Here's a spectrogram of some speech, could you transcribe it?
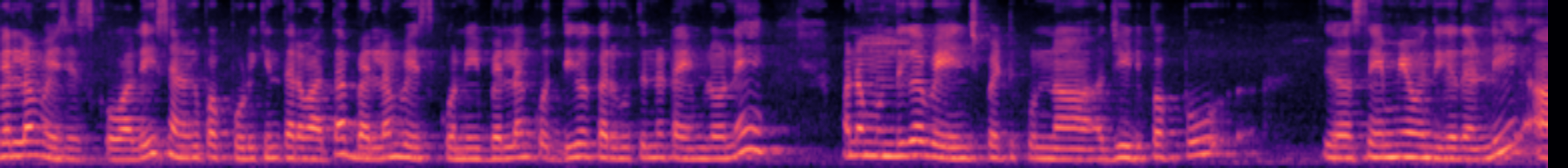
బెల్లం వేసేసుకోవాలి. శనగపప్పు ఉడికిన తర్వాత బెల్లం వేసుకొని బెల్లం కొద్దిగా కరుగుతున్న టైంలోనే మనం ముందుగా వేయించి పెట్టుకున్న జీడిపప్పు సేమియా ఉంది కదండి ఆ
